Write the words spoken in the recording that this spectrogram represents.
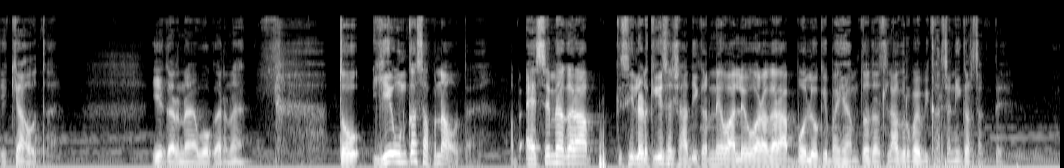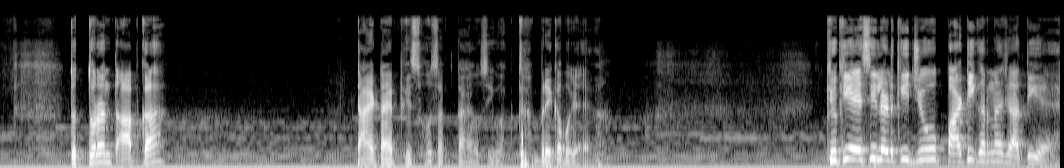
ये क्या होता है, ये करना है, वो करना है। तो ये उनका सपना होता है। अब ऐसे में अगर आप किसी लड़की से शादी करने वाले हो और अगर आप बोलो कि भाई हम तो दस लाख रुपए भी खर्चा नहीं कर सकते तो तुरंत आपका टाइम टाइप फिस हो सकता है उसी वक्त ब्रेकअप हो जाएगा। क्योंकि ऐसी लड़की जो पार्टी करना चाहती है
